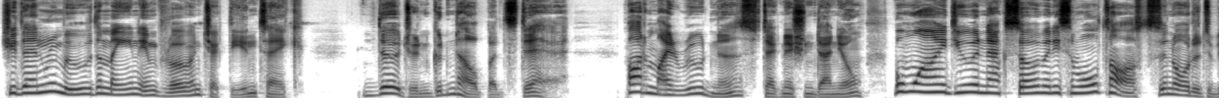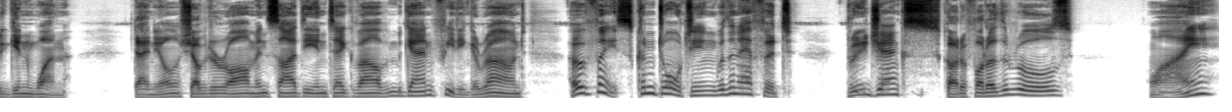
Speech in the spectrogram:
She then removed the main inflow and checked the intake. Durgin couldn't help but stare. Pardon my rudeness, Technician Danielle, but why do you enact so many small tasks in order to begin one? Danielle shoved her arm inside the intake valve and began feeling around, her face contorting with an effort. Pre-Jacks, gotta follow the rules. Why?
